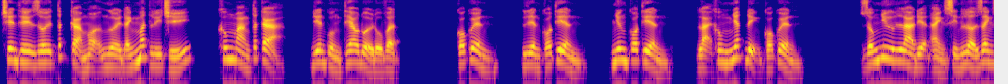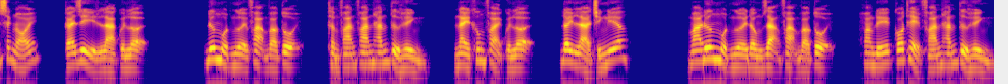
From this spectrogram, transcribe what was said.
Trên thế giới tất cả mọi người đánh mất lý trí, không màng tất cả, điên cuồng theo đuổi đồ vật. Có quyền, liền có tiền, nhưng có tiền, lại không nhất định có quyền. Giống như là điện ảnh xin lờ danh sách nói, cái gì là quyền lợi. Đưa một người phạm vào tội, thẩm phán phán hắn tử hình, này không phải quyền lợi, đây là chính nghĩa. Mà đương một người đồng dạng phạm vào tội, hoàng đế có thể phán hắn tử hình,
